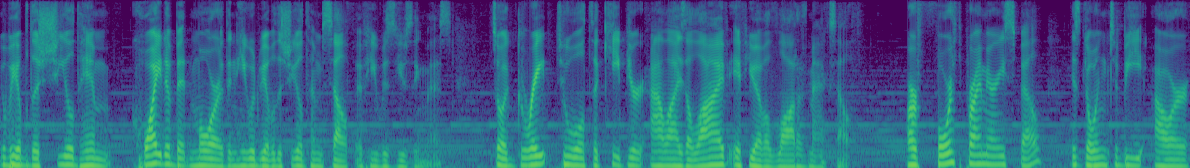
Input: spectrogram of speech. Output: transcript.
you'll be able to shield him quite a bit more than he would be able to shield himself if he was using this. So a great tool to keep your allies alive if you have a lot of max health. Our fourth primary spell is going to be our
